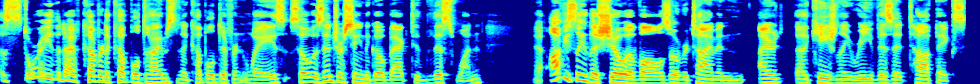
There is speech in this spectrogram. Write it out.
a story that I've covered a couple times in a couple different ways, so it was interesting to go back to this one. Uh, obviously, the show evolves over time, and I occasionally revisit topics.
